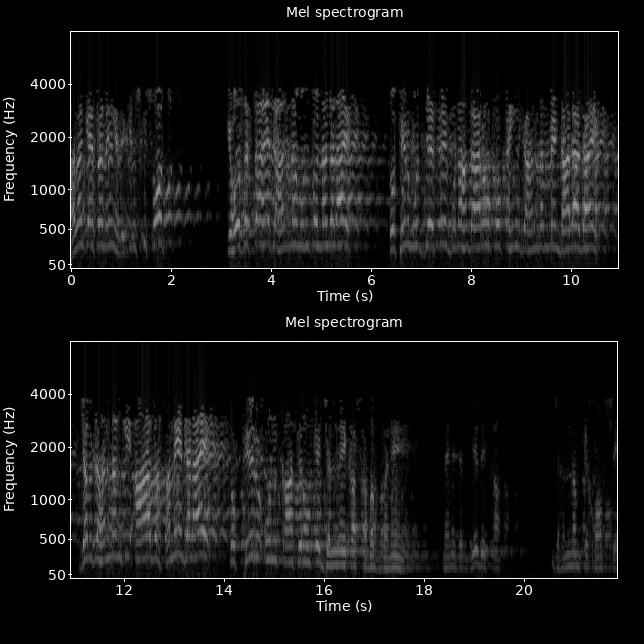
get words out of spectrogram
حالانکہ ایسا نہیں ہے، لیکن اس کی سوچ کہ ہو سکتا ہے جہنم ان کو نہ جلائے۔ تو پھر مجھ جیسے گناہ گاروں کو کہیں جہنم میں ڈالا جائے، جب جہنم کی آگ ہمیں جلائے، تو پھر ان کافروں کے جلنے کا سبب بنے۔ میں نے جب یہ دیکھا جہنم کے خوف سے،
